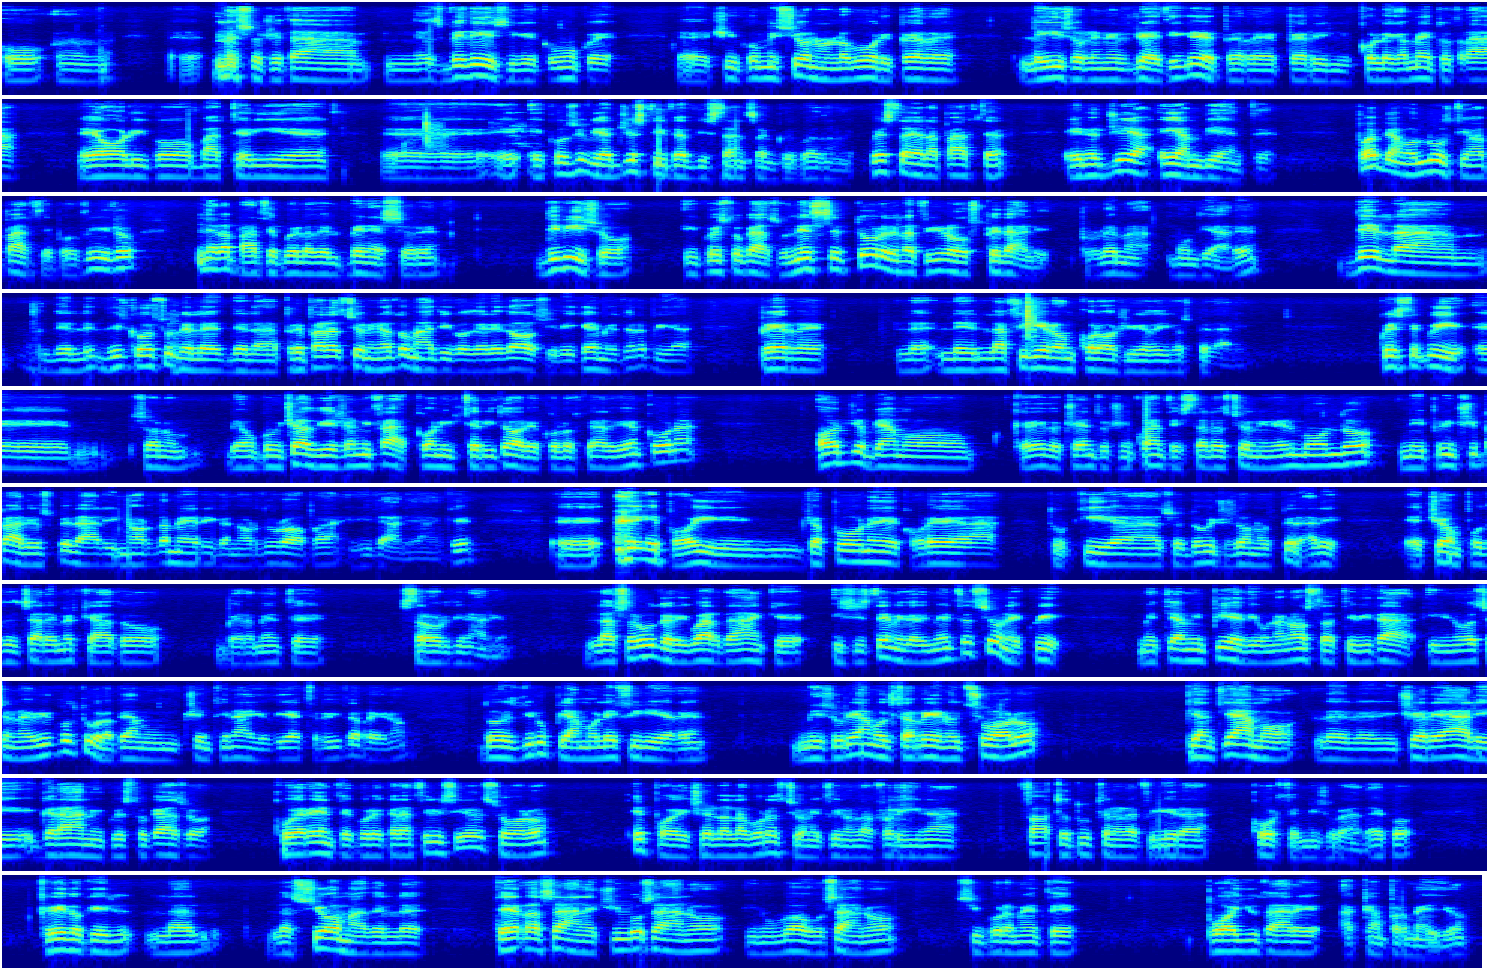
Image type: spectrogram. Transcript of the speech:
o eh, eh, società mh, svedesi che comunque eh, ci commissionano lavori per le isole energetiche, per, per il collegamento tra eolico, batterie eh, e, e, così via, gestite a distanza anche qua da noi. Questa è la parte energia e ambiente. Poi abbiamo l'ultima parte, poi finito, nella parte quella del benessere, diviso in questo caso nel settore della filiera ospedali, problema mondiale, della, del discorso delle, della preparazione in automatico delle dosi di chemioterapia per le, le, la filiera oncologica degli ospedali. Queste qui eh, sono, abbiamo cominciato dieci anni fa con il territorio e con l'ospedale di Ancona, oggi abbiamo credo 150 installazioni nel mondo, nei principali ospedali in Nord America, Nord Europa, in Italia anche, eh, e poi in Giappone, Corea, Turchia, cioè dove ci sono ospedali e c'è un potenziale mercato veramente straordinario. La salute riguarda anche i sistemi di alimentazione e qui mettiamo in piedi una nostra attività in innovazione in agricoltura, abbiamo un centinaio di ettari di terreno dove sviluppiamo le filiere, misuriamo il terreno, il suolo, piantiamo le, le, i cereali, grano in questo caso coerente con le caratteristiche del suolo e poi c'è la lavorazione fino alla farina fatta tutta nella filiera corta e misurata. Ecco, credo che la, l'assioma del terra sana e cibo sano in un luogo sano sicuramente può aiutare a campare meglio.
